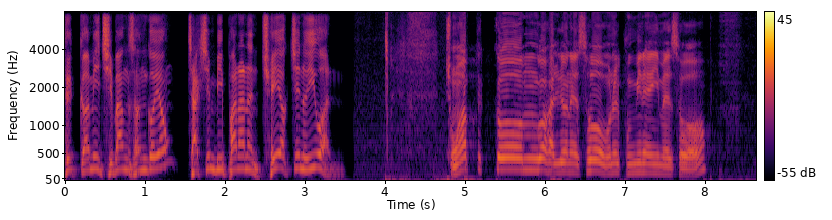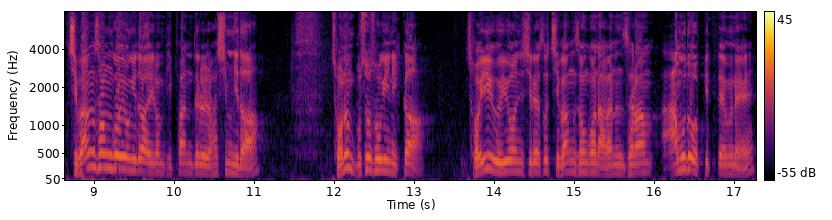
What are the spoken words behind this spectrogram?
특검이 지방선거용? 작심 비판하는 최혁진 의원. 종합특검과 관련해서 오늘 국민의힘에서 지방선거용이다 이런 비판들을 하십니다. 저는 무소속이니까 저희 의원실에서 지방선거 나가는 사람 아무도 없기 때문에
